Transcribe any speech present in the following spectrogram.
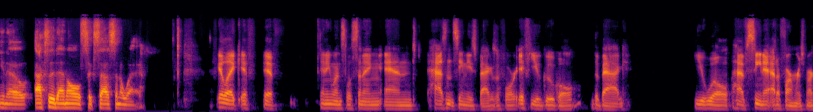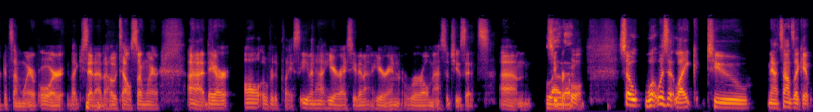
you know, accidental success in a way. I feel like if if anyone's listening and hasn't seen these bags before, if you Google the bag, you will have seen it at a farmer's market somewhere, or like you said, at a hotel somewhere. Uh, they are all over the place. Even out here, I see them out here in rural Massachusetts. Um, super it. cool. So, what was it like to? Now it sounds like it.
